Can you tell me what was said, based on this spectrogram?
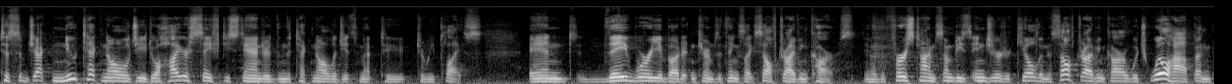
to subject new technology to a higher safety standard than the technology it's meant to, to replace and they worry about it in terms of things like self-driving cars. You know, the first time somebody's injured or killed in a self-driving car, which will happen,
